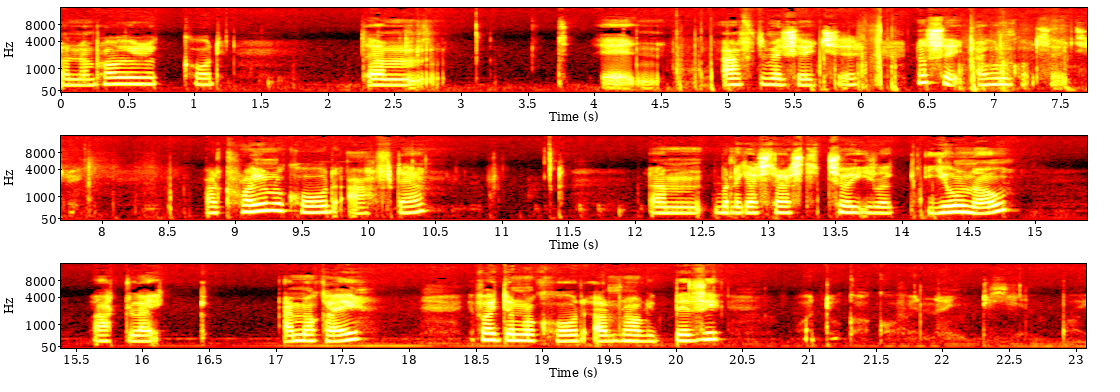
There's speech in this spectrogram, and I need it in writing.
and I'm probably record um in after my surgery. Not surgery. I wouldn't call it surgery. I'll try and record after um, when I get started, so you like you'll know that like I'm okay. If I don't record, I'm probably busy. What do got COVID nineteen, boy?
